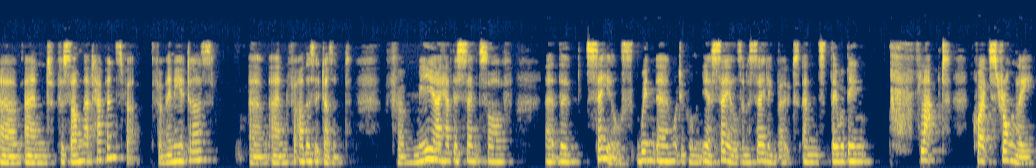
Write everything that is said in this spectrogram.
Um, and for some that happens, for, for many it does, um, and for others it doesn't for me, I had this sense of uh, the sails, wind, uh, what do you call them? Yeah, sails in a sailing boat, and they were being flapped quite strongly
